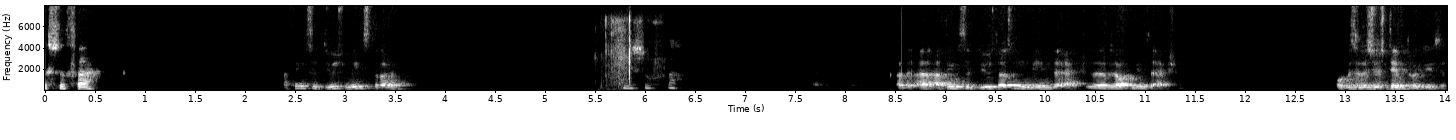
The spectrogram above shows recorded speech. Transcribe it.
Yusufa. I think seduce means try. Yusufa. I, I, I think seduce doesn't mean the action, the result means the action. Obviously, let's just tempt easier.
